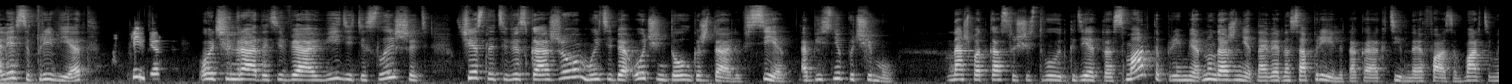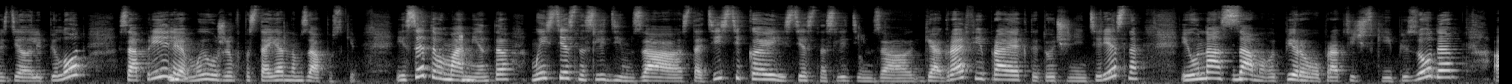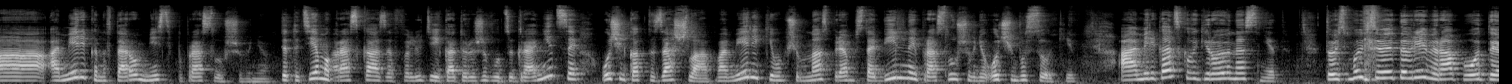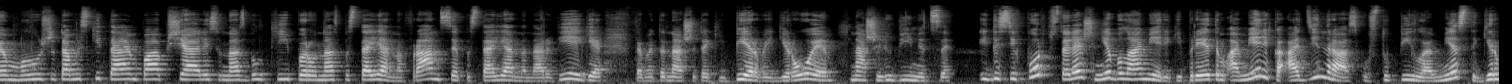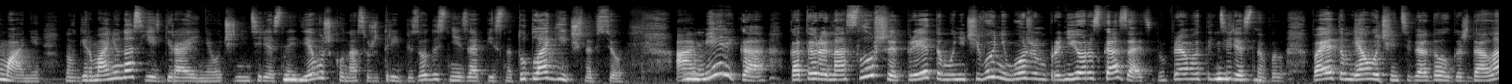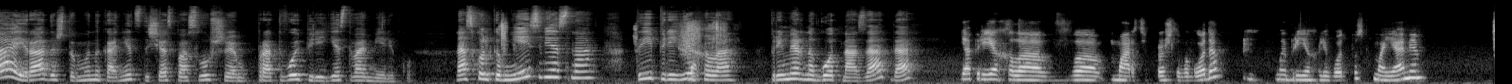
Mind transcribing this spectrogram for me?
Олеся, привет. Привет. Очень рада тебя видеть и слышать. Честно тебе скажу, мы тебя очень долго ждали. Все. Объясню почему. Наш подкаст существует где-то с марта пример, ну даже нет, наверное, с апреля такая активная фаза. В марте мы сделали пилот, с апреля мы уже в постоянном запуске. И с этого момента мы, естественно, следим за статистикой, естественно, следим за географией проекта, это очень интересно. И у нас с самого первого практически эпизода а, Америка на втором месте по прослушиванию. Эта тема рассказов людей, которые живут за границей, очень как-то зашла в Америке. В общем, у нас прям стабильные прослушивания прослушивания очень высокие. А американского героя у нас нет. То есть мы все это время работаем, мы уже там и с Китаем пообщались, у нас был Кипр, у нас постоянно Франция, постоянно Норвегия, там это наши такие первые герои, наши любимицы. И до сих пор, представляешь, не было Америки. При этом Америка один раз уступила место Германии. Но в Германии у нас есть героиня, очень интересная mm-hmm. девушка, у нас уже три эпизода с ней записано. Тут логично все. А mm-hmm. Америка, которая нас слушает, при этом мы ничего не можем про нее рассказать. Ну, прям вот интересно mm-hmm. было. Поэтому я очень тебя долго ждала и рада, что мы наконец-то сейчас послушаем про твой переезд в Америку. Насколько мне известно, ты переехала примерно год назад, да? Я приехала в марте прошлого года. Мы приехали в отпуск в Майами.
